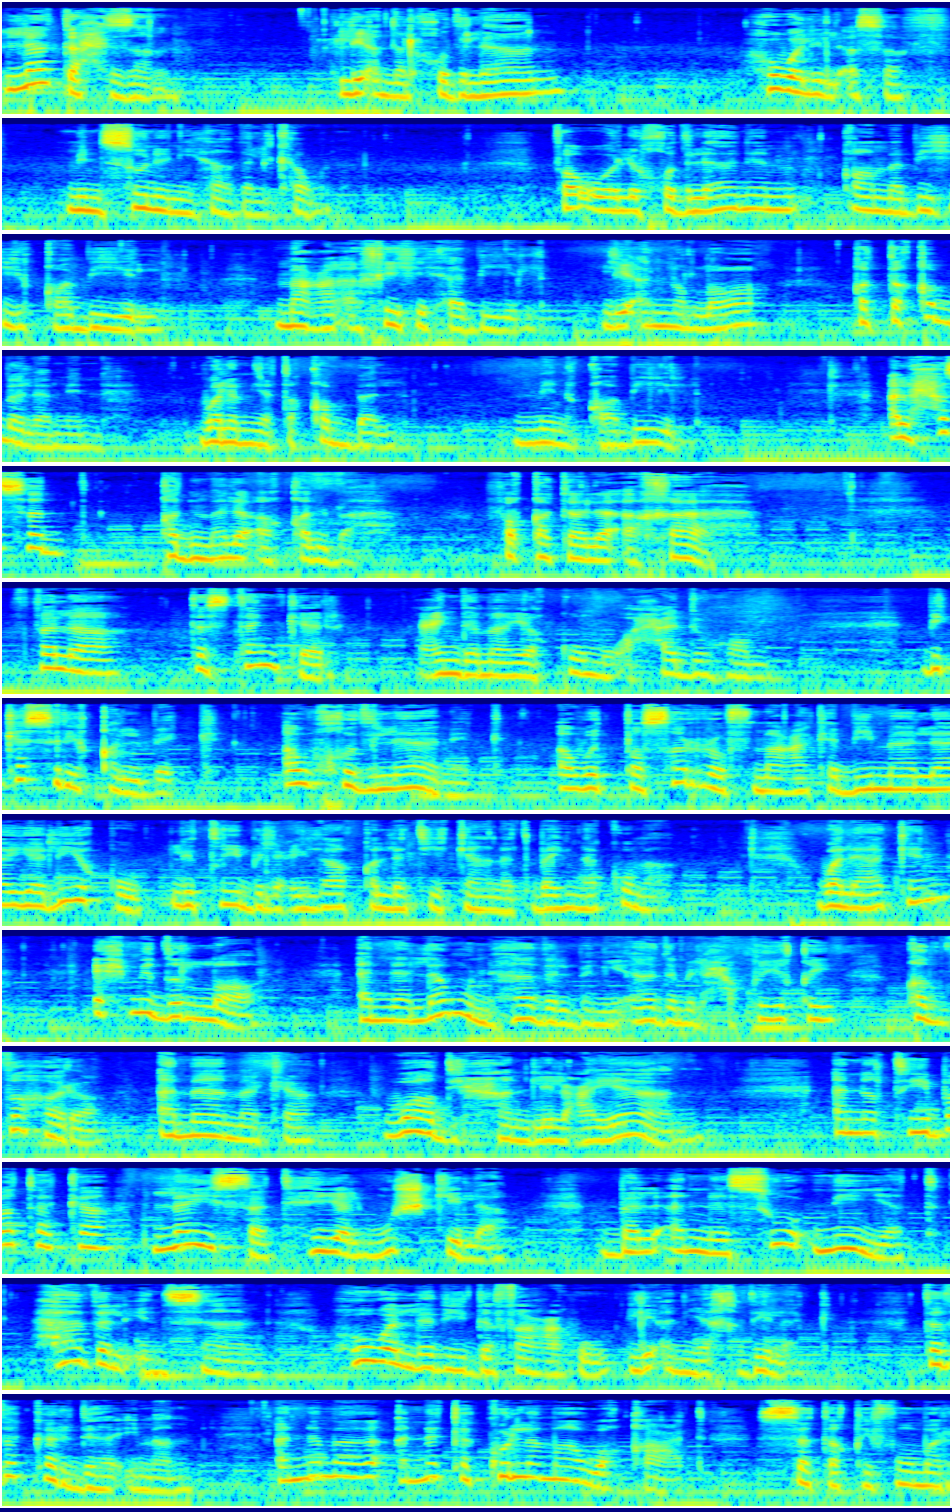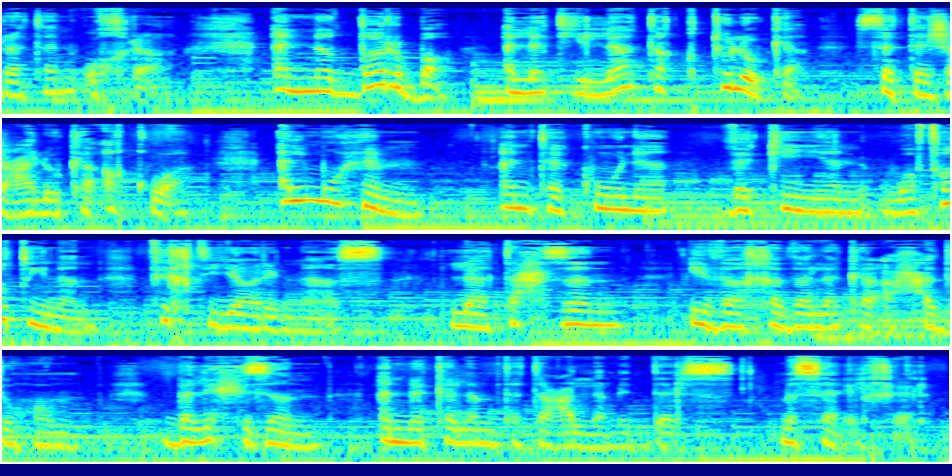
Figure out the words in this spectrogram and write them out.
لا تحزن لأن الخذلان هو للأسف من سنن هذا الكون. فهو لخذلان قام به قابيل مع أخيه هابيل لأن الله قد تقبل منه ولم يتقبل من قابيل الحسد قد ملأ قلبه فقتل أخاه. فلا تستنكر عندما يقوم أحدهم بكسر قلبك أو خذلانك أو التصرف معك بما لا يليق لطيب العلاقة التي كانت بينكما. ولكن احمد الله أن لون هذا البني آدم الحقيقي قد ظهر أمامك واضحا للعيان. أن طيبتك ليست هي المشكلة بل أن سوء نية هذا الإنسان هو الذي دفعه لأن يخذلك. تذكر دائما أنما أنك كلما وقعت ستقف مرة أخرى. أن الضربه التي لا تقتلك ستجعلك أقوى. المهم أن تكون ذكيا وفطنا في اختيار الناس. لا تحزن إذا خذلك أحدهم. بل احزن أنك لم تتعلم الدرس. مساء الخير.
